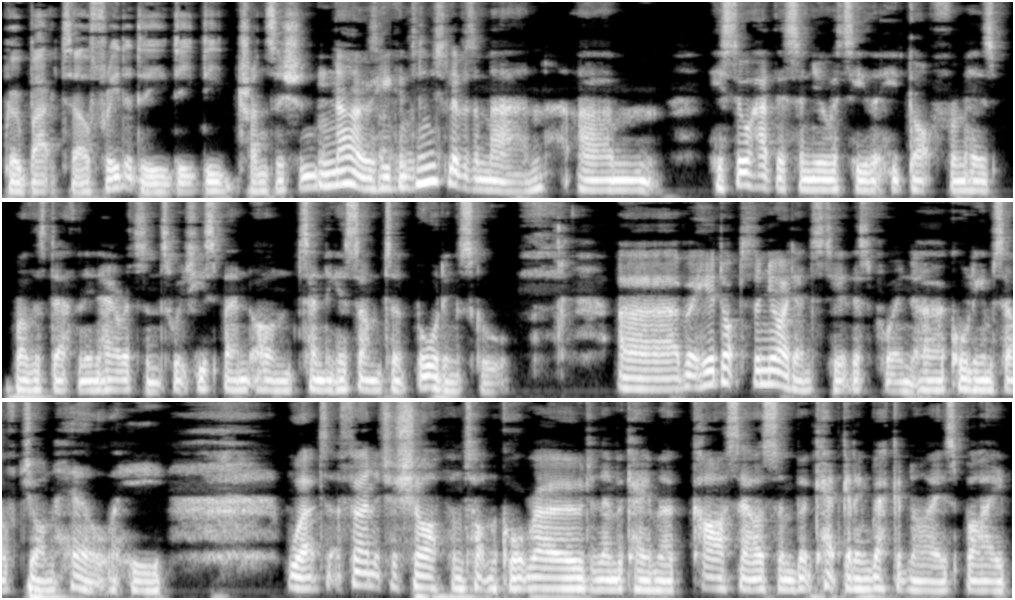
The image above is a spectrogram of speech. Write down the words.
go back to Elfrida? Did he, did he transition? No, he continued to live as a man. Um, he still had this annuity that he'd got from his brother's death and inheritance, which he spent on sending his son to boarding school. Uh, but he adopted a new identity at this point, uh, calling himself John Hill. He worked at a furniture shop on Tottenham Court Road and then became a car salesman, but kept getting recognised by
